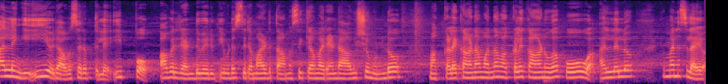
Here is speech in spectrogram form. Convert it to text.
അല്ലെങ്കിൽ ഈ ഒരു അവസരത്തിൽ ഇപ്പോൾ അവർ രണ്ടുപേരും ഇവിടെ സ്ഥിരമായിട്ട് താമസിക്കാൻ വരേണ്ട ആവശ്യമുണ്ടോ? മക്കളെ കാണാൻ വന്ന മക്കളെ കാണുക പോവുക. അല്ലല്ലോ? മനസ്സിലായോ?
